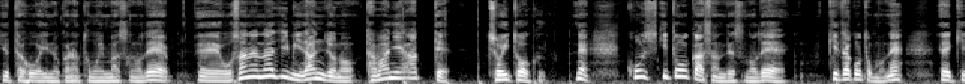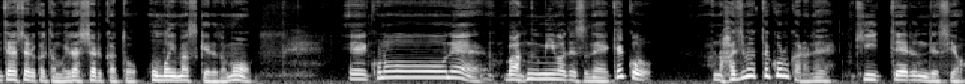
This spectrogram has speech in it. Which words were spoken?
言った方がいいのかなと思いますので、えー、幼なじみ男女のたまに会ってちょいトーク、ね、公式トーカーさんですので、聞いたこともね、えー、聞いてらっしゃる方もいらっしゃるかと思いますけれども、えー、このね、番組はですね、結構、あの始まった頃からね、聞いてるんですよ。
